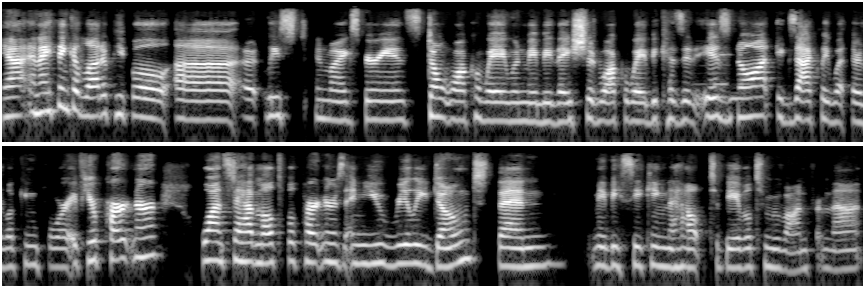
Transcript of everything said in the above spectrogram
Yeah, and I think a lot of people, uh, at least in my experience, don't walk away when maybe they should walk away because it is not exactly what they're looking for. If your partner wants to have multiple partners and you really don't, then maybe seeking the help to be able to move on from that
